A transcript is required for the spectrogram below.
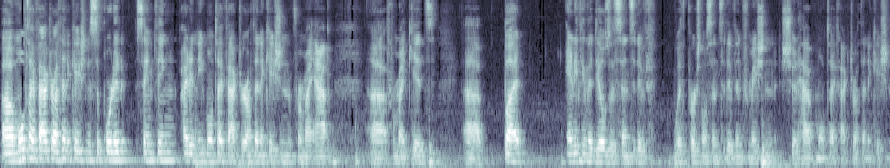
Uh, multi-factor authentication is supported. Same thing. I didn't need multi-factor authentication for my app, uh, for my kids, uh, but anything that deals with sensitive, with personal sensitive information should have multi-factor authentication.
